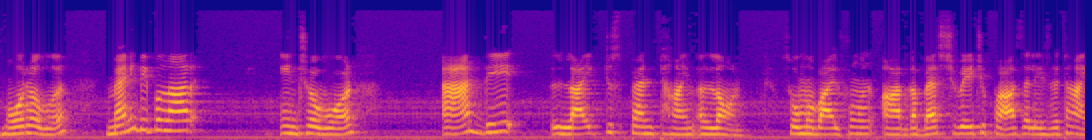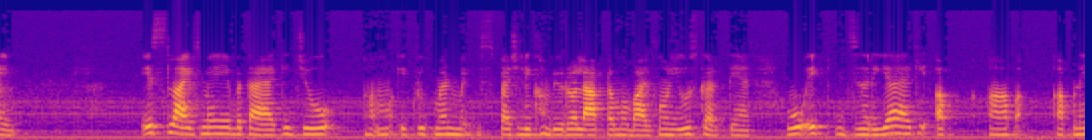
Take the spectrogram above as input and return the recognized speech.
Moreover, many people are introvert and they like to spend time alone. So, mobile phone are the best way to pass the leisure. इस स्लाइड्स में ये बताया कि जो हम equipment specially computer laptop mobile phone use करते हैं, वो एक ज़रिया है कि आप आप अपने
